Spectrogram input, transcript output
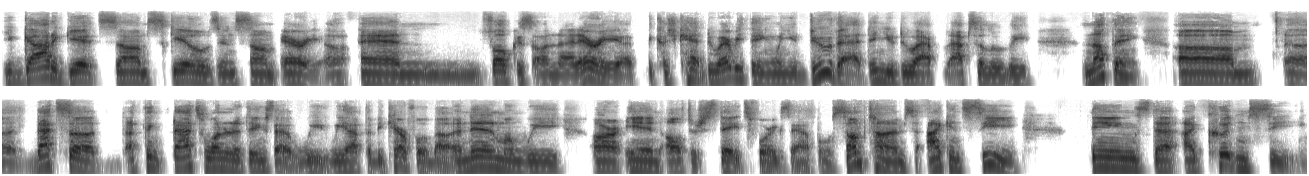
you got to get some skills in some area and focus on that area because you can't do everything. When you do that, then you do absolutely nothing. Um, uh, that's uh, I think that's one of the things that we we have to be careful about. And then when we are in altered states, for example, sometimes I can see things that I couldn't see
